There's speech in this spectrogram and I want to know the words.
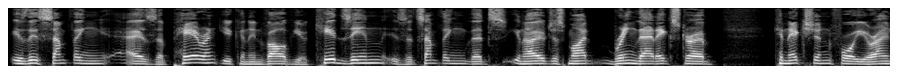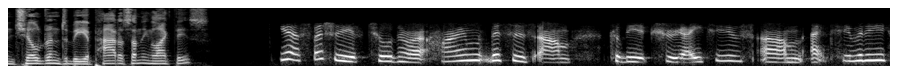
is this something as a parent you can involve your kids in? Is it something that you know just might bring that extra connection for your own children to be a part of something like this? Yeah, especially if children are at home. This is um, could be a creative um, activity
